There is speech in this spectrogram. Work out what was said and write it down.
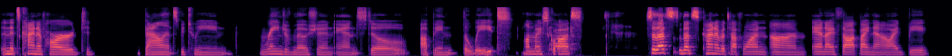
and it's kind of hard to balance between range of motion and still upping the weight on my squats so that's that's kind of a tough one um and i thought by now i'd be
